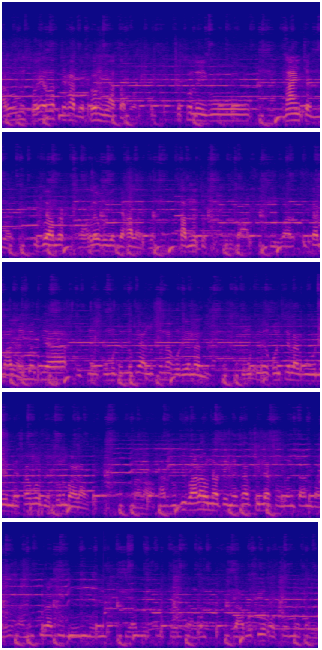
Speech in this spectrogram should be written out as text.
আর ওই ছয় হাজার টাকা বেতন নিয়ে আসা তো চলে এগো নাইন চাকরি আছে। এগুলো আমরা হলে বইয়া দেখা লাগবে। সামনে তো এবার এটা মাথায় লগিয়া কমিটির লোকে আলোচনা করিয়া না নি। কমিটিরে কইতে লাগবো বলে মেসাবর বেতন বাড়াও। বাড়াও। আর যদি বাড়াও না, তো মেসাব পিলা চলেন টান বাড়ির পানি কুড়াকি নুন, মরিচ যাবতীয় খরচ মেসাবর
